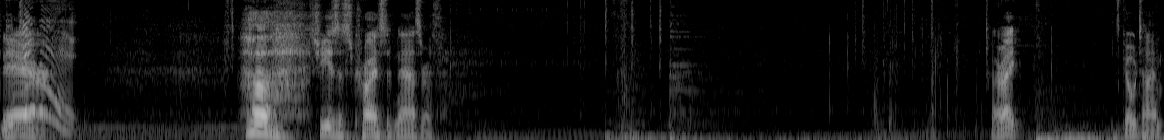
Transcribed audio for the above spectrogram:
There. You did it! Jesus Christ of Nazareth. All right. It's go time.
